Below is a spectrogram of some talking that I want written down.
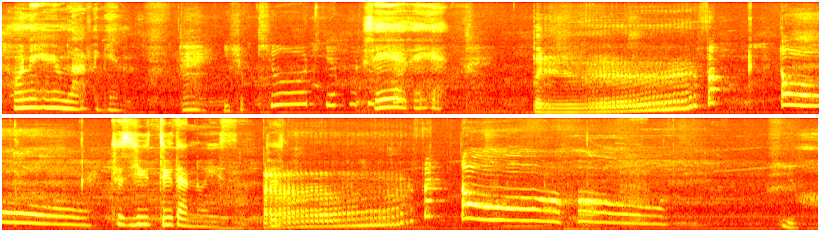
I want to hear him laugh again. You're so cute. Yeah. Say it, say it. Perfecto. Just you do that noise. Perfecto. Hmm.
